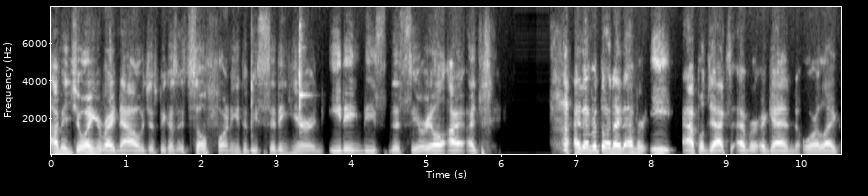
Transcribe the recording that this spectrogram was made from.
I'm enjoying it right now just because it's so funny to be sitting here and eating these this cereal. I I just I never thought I'd ever eat Apple Jacks ever again or like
